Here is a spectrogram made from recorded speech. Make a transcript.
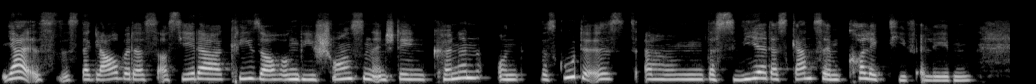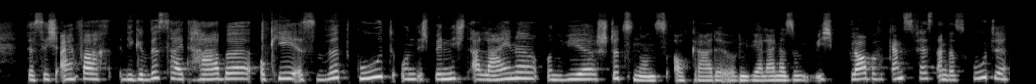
ja, es ist der Glaube, dass aus jeder Krise auch irgendwie Chancen entstehen können. Und das Gute ist, ähm, dass wir das Ganze im Kollektiv erleben. Dass ich einfach die Gewissheit habe, okay, es wird gut und ich bin nicht alleine und wir stützen uns auch gerade irgendwie alleine. Also ich glaube ganz fest an das Gute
